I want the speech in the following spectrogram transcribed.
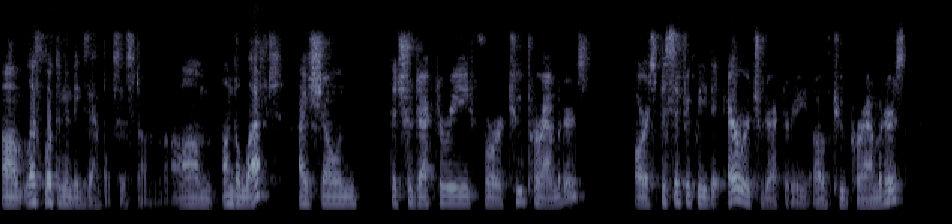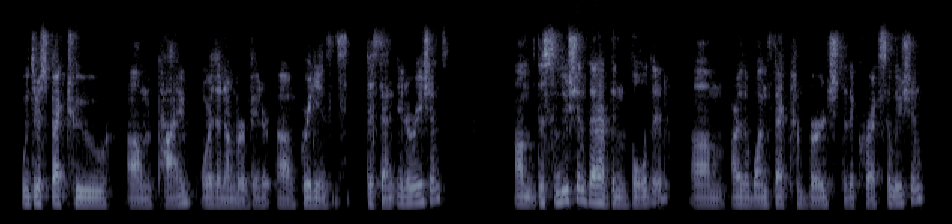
Um, let's look at an example system. On the left, I've shown the trajectory for two parameters, or specifically the error trajectory of two parameters with respect to um, time or the number of uh, gradient descent iterations. Um, the solutions that have been bolded um, are the ones that converge to the correct solution.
